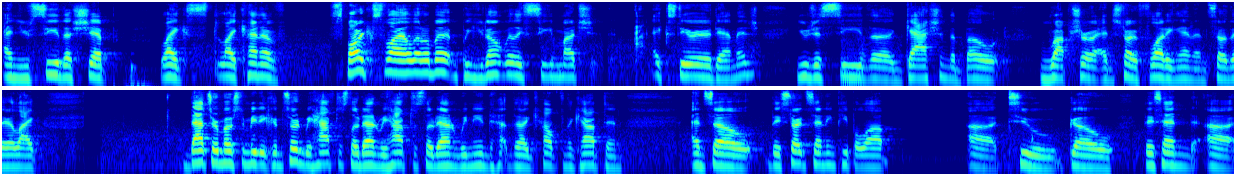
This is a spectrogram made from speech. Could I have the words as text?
and you see the ship like like kind of sparks fly a little bit, but you don't really see much exterior damage. You just see the gash in the boat rupture and start flooding in, and so they're like. That's our most immediate concern. We have to slow down. We have to slow down. We need like help from the captain, and so they start sending people up uh, to go. They send. Uh,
